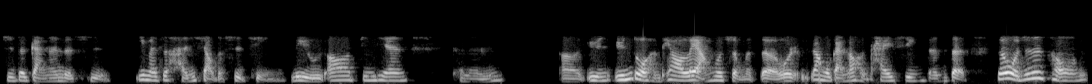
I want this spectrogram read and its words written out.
值得感恩的事，因为是很小的事情，例如哦，今天可能呃云云朵很漂亮或什么的，我让我感到很开心等等，所以我就是从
